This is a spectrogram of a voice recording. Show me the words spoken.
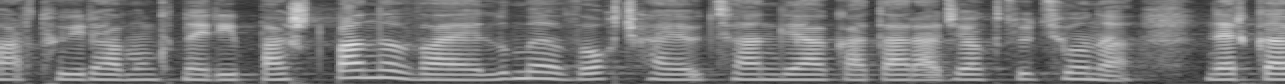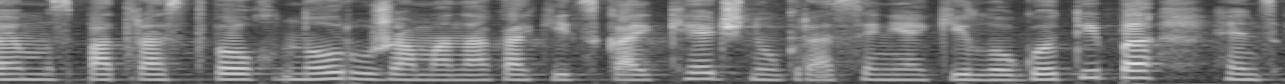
մարդու իրավունքների պաշտպանը վայելում է ողջ հայության լիակատար աջակցությունը։ Ներկայումս պատրաստվող նոր ու ժամանակակից կայքեջն ու գրասենյակի լոգոտիպը հենց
